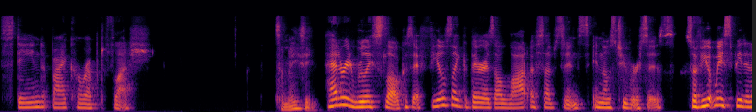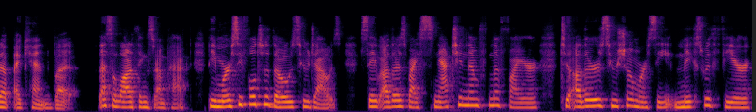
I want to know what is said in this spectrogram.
stained by corrupt flesh. It's amazing. I had to read really slow because it feels like there is a lot of substance in those two verses. So if you want me to speed it up, I can, but that's a lot of things to unpack. Be merciful to those who doubt. Save others by snatching them from the fire. To others who show mercy, mixed with fear,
